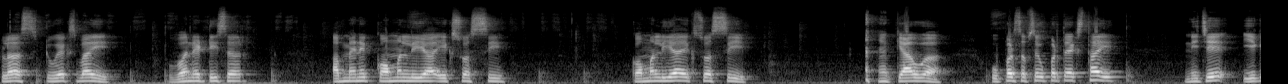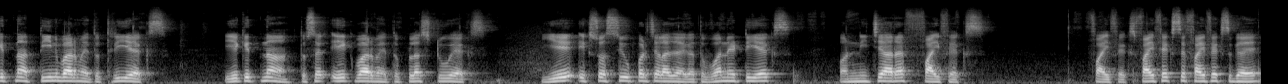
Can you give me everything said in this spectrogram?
plus two x by one eighty sir अब मैंने कॉमन लिया एक सौ अस्सी। कॉमन लिया एक सौ अस्सी। क्या हुआ? ऊपर सबसे ऊपर तो एक्स था ही। नीचे ये कितना? तीन बार में तो थ्री एक्स ये कितना? तो सर, एक बार में तो प्लस टू एक्स ये एक सौ अस्सी ऊपर चला जाएगा तो वन एट्टी एक्स और नीचे आ रहा है five x five x five x से फाइव एक्स गए,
